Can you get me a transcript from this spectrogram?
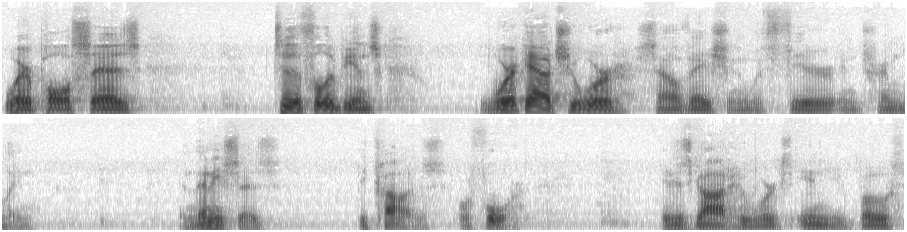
where Paul says to the Philippians, Work out your salvation with fear and trembling. And then he says, because or for. It is God who works in you, both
